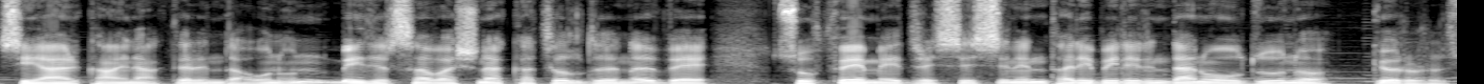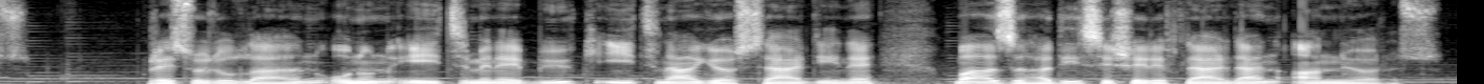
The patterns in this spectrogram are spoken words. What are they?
Siyer kaynaklarında onun Bedir Savaşı'na katıldığını ve Suffe Medresesi'nin talebelerinden olduğunu görürüz. Resulullah'ın onun eğitimine büyük itina gösterdiğine bazı hadis-i şeriflerden anlıyoruz.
